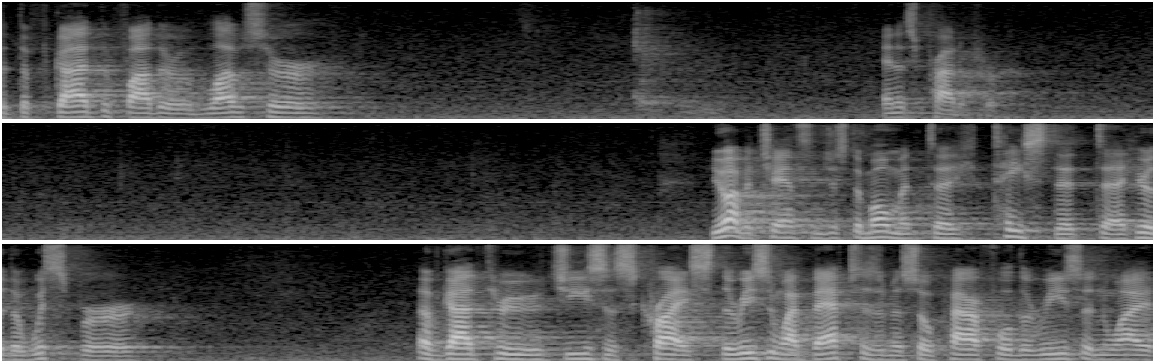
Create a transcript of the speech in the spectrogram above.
that the God the Father loves her and is proud of her. You'll have a chance in just a moment to taste it, uh, hear the whisper of God through Jesus Christ. The reason why baptism is so powerful, the reason why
